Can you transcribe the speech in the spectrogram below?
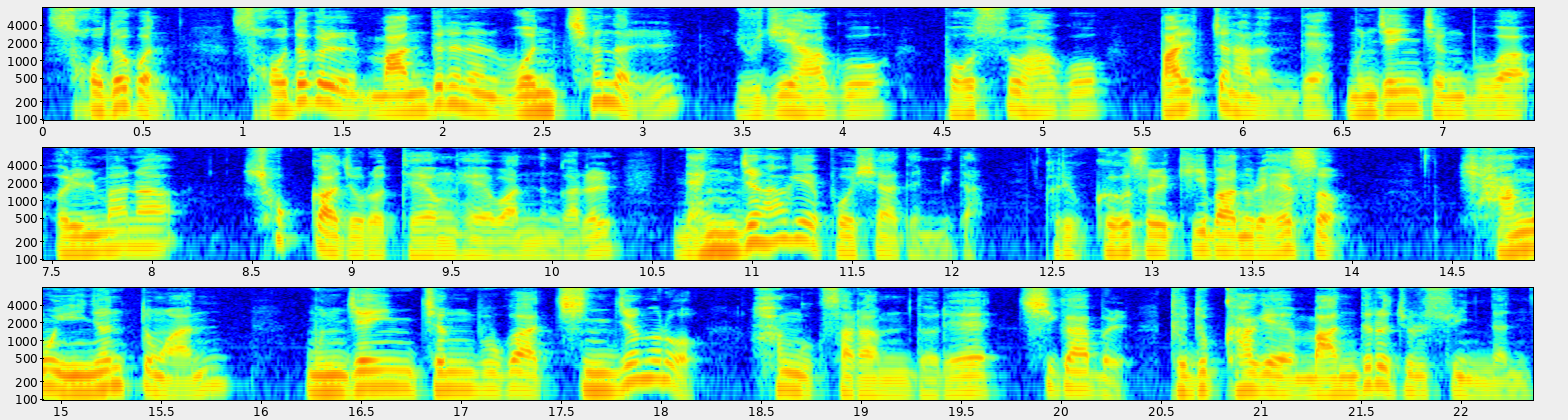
소득은 소득을 만들어내는 원천을 유지하고 보수하고 발전하는데 문재인 정부가 얼마나 효과적으로 대응해 왔는가를 냉정하게 보셔야 됩니다. 그리고 그것을 기반으로 해서 향후 2년 동안 문재인 정부가 진정으로 한국 사람들의 지갑을 두둑하게 만들어 줄 수 있는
